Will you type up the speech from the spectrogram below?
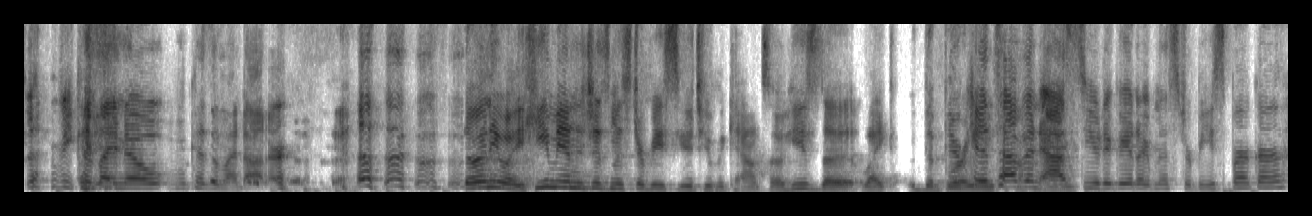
for... because I know because of my daughter. so anyway, he manages Mr. Beast's YouTube account. So he's the like the Your kids haven't behind... asked you to get a Mr. Beast burger?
